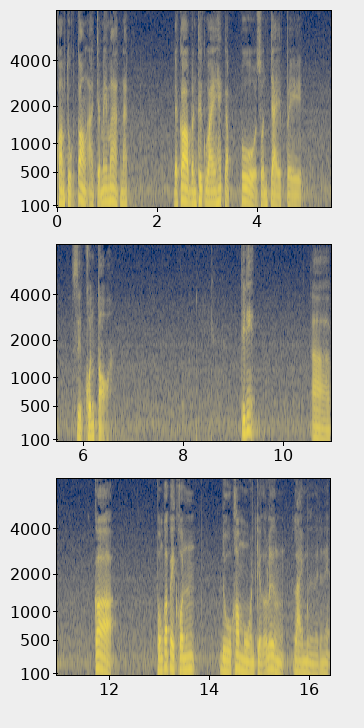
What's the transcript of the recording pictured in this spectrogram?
ความถูกต้องอาจจะไม่มากนัก แต่ก็บันทึกไว้ให้กับผู้สนใจไปสืบค้นต่อ ทีนี้ก็ผมก็ไปค้นดูข้อมูลเกี่ยวกับเรื่องลายมือตัวนี้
